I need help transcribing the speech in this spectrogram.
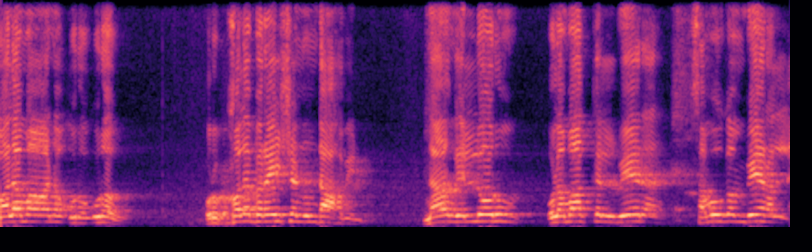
பலமான ஒரு உறவு ஒரு கொலபரேஷன் உண்டாக வேண்டும். நாங்க எல்லோரும் உலமாக்கல் வேற சமூகம் வேறல்ல.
